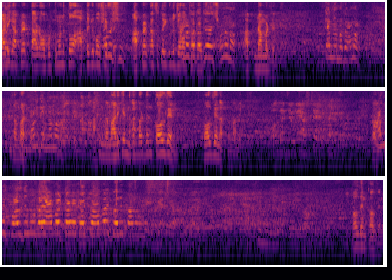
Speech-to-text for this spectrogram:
মালিক আপনার তার অবর্তমানে তো আপনাকে বসাইছে। আপনার কাছে তো এগুলো জমা শোনো না। নাম্বার দেন। কেন নাম্বার আমার? নাম্বার মালিকের নাম্বার। আপনার মালিকের নাম্বার দেন কল দেন। কল দেন আপনার মালিক। কল দেন। আমি কল দেবো ভাই আমার টাকা খাইবো আমার গরিব মানুষ। কল দেন কল দেন।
